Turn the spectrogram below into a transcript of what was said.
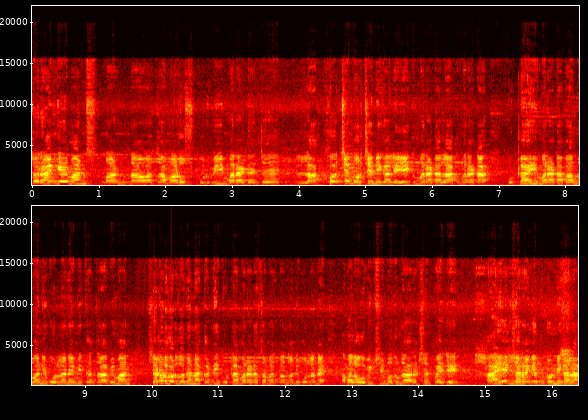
चरांगे माणस मान नावाचा माणूस पूर्वी मराठ्यांचे लाखोचे मोर्चे निघाले. एक मराठा लाख मराठा कुठल्याही मराठा बांधवांनी बोललं नाही. मी त्यांचा अभिमान सल्यूट करतो त्यांना. कधी कुठल्या मराठा समाज बांधवांनी बोललं नाही. आम्हाला ओबीसीमधून आरक्षण पाहिजे. हा एक झरांगे कुठून निघाला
